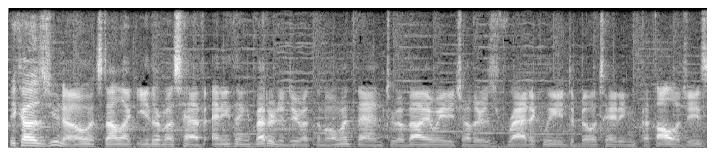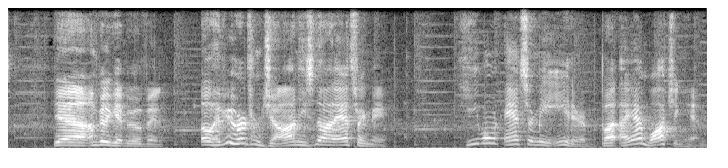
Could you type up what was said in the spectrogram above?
Because, you know, it's not like either of us have anything better to do at the moment than to evaluate each other's radically debilitating pathologies. Yeah, I'm gonna get moving. Oh, have you heard from John? He's not answering me. He won't answer me either, but I am watching him.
